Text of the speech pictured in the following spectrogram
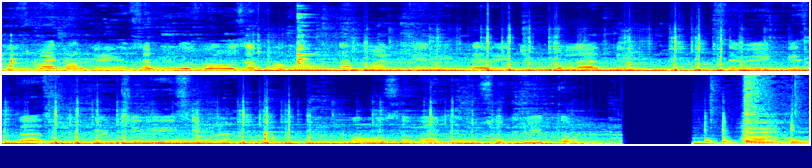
pues bueno, queridos amigos, vamos a probar una margarita de chocolate. Se ve que está súper chidísima. Vamos a darle un sorbito.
